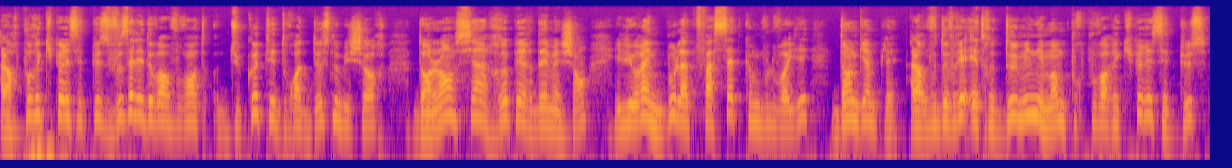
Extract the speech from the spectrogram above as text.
Alors pour récupérer cette puce, vous allez devoir vous rendre du côté droit de Snowy Shore, dans l'ancien repère des méchants, il y aura une boule à facette comme vous le voyez dans le gameplay. Alors vous devrez être deux minimum pour pouvoir récupérer cette puce,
